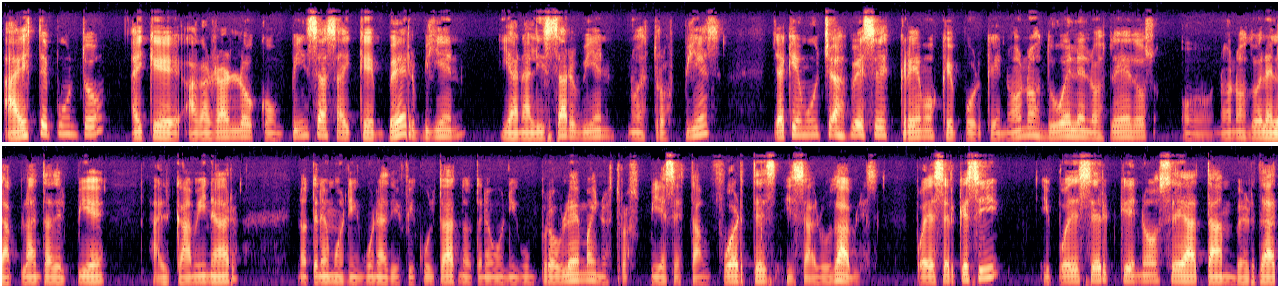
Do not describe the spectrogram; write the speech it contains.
A este punto hay que agarrarlo con pinzas, hay que ver bien y analizar bien nuestros pies, ya que muchas veces creemos que porque no nos duelen los dedos o no nos duele la planta del pie al caminar, no tenemos ninguna dificultad, no tenemos ningún problema y nuestros pies están fuertes y saludables. Puede ser que sí y puede ser que no sea tan verdad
